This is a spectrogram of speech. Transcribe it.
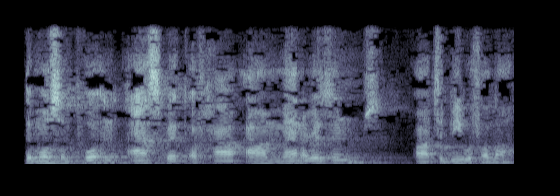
the most important aspect of how our mannerisms are to be with Allah.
